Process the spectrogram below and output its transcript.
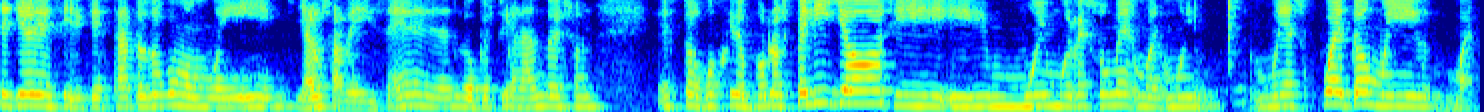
¿Qué quiero decir? Que está todo como muy, ya lo sabéis, ¿eh? lo que estoy hablando es un, esto cogido por los pelillos y, muy, muy resumen, bueno, muy, muy escueto, muy, bueno,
